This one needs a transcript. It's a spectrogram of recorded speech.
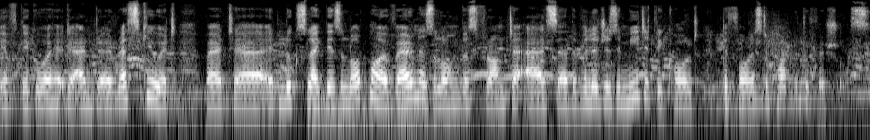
if they go ahead and uh, rescue it. But uh, it looks like there's a lot more awareness along this front as uh, the villagers immediately called the forest department officials.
